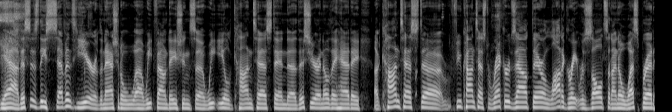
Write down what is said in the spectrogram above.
Yeah, this is the seventh year of the National uh, Wheat Foundation's uh, Wheat Yield Contest, and uh, this year I know they had a a contest, a uh, few contest records out there, a lot of great results, and I know Westbred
